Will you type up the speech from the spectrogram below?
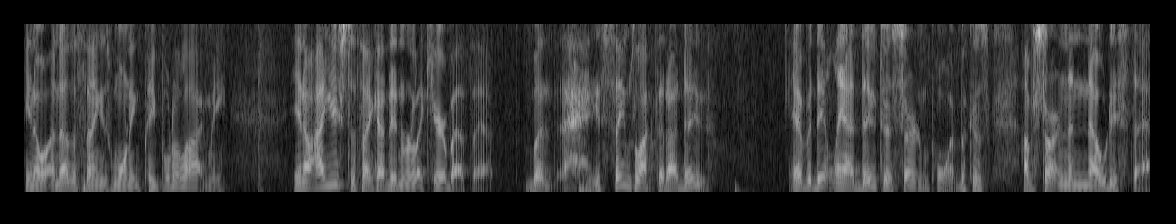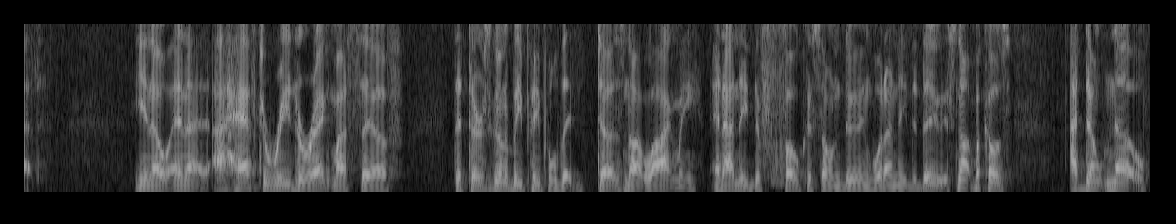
You know, another thing is wanting people to like me. You know, I used to think I didn't really care about that, but it seems like that I do. Evidently, I do to a certain point because I'm starting to notice that. You know, and I, I have to redirect myself that there's going to be people that does not like me, and I need to focus on doing what I need to do. It's not because I don't know.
